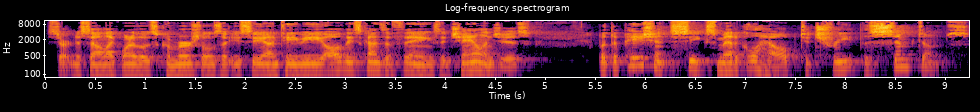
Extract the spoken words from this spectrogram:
starting to sound like one of those commercials that you see on TV, all these kinds of things and challenges. But the patient seeks medical help to treat the symptoms.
